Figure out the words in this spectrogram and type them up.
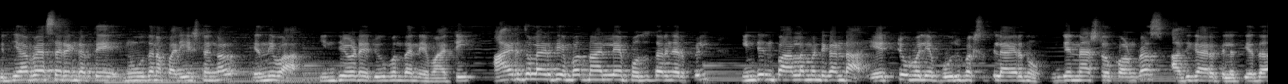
വിദ്യാഭ്യാസ രംഗത്തെ നൂതന പരീക്ഷണങ്ങൾ എന്നിവ ഇന്ത്യയുടെ രൂപം തന്നെ മാറ്റി. ആയിരത്തി തൊള്ളായിരത്തി എൺപത്തിനാലിലെ പൊതു തെരഞ്ഞെടുപ്പിൽ ഇന്ത്യൻ പാർലമെന്റ് കണ്ട ഏറ്റവും വലിയ ഭൂരിപക്ഷത്തിലായിരുന്നു ഇന്ത്യൻ നാഷണൽ കോൺഗ്രസ് അധികാരത്തിലെത്തിയത്.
